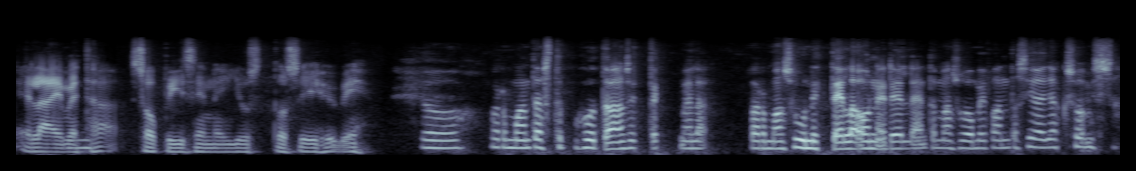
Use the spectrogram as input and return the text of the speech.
eläimethän mm. sopii sinne just tosi hyvin. Joo, varmaan tästä puhutaan sitten. Meillä varmaan suunnitteilla on edelleen tämä Suomi-fantasia-jakso, missä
